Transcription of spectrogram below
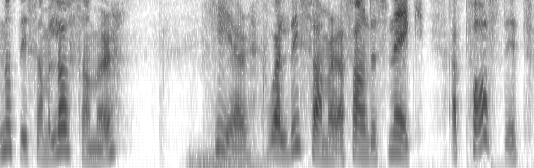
not this summer, last summer, here, well this summer I found a snake. I passed it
